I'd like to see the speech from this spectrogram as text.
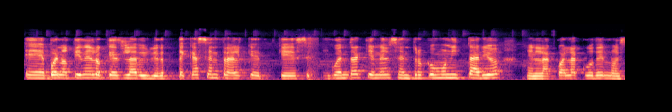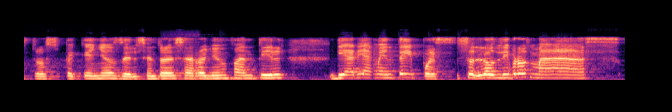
eh, bueno, tiene lo que es la biblioteca central que, se encuentra aquí en el centro comunitario, en la cual acuden nuestros pequeños del Centro de Desarrollo Infantil diariamente y pues son los libros más,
